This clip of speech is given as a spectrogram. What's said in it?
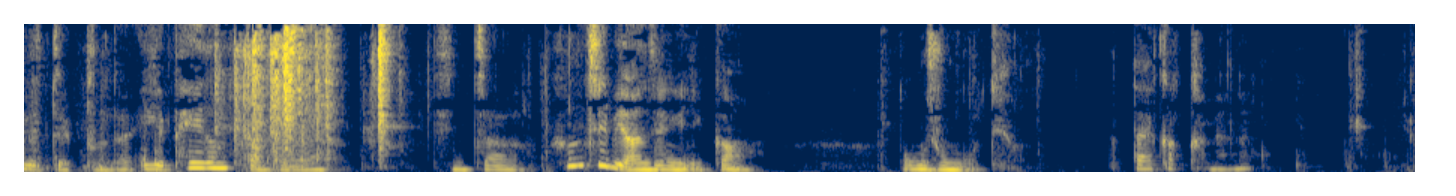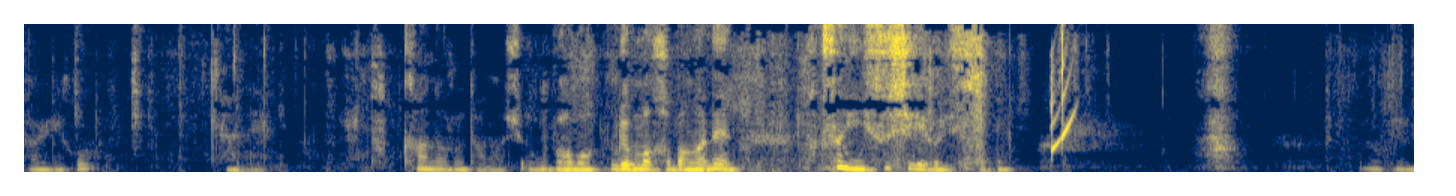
이것도 예쁜데? 이게 patent라서 진짜 흠집이 안 생기니까 너무 좋은 것 같아요. 딸깍 하면은 열리고 이렇게 안에 두 칸으로 나눠주고 어, 봐봐 우리 엄마 가방 안엔 항상 이쑤시개가 있어. 여기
